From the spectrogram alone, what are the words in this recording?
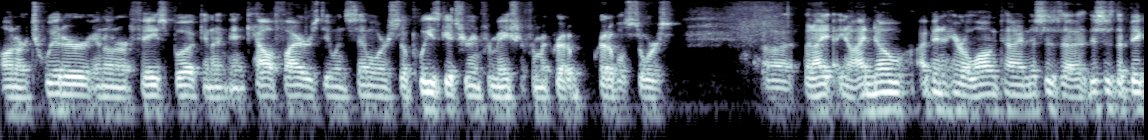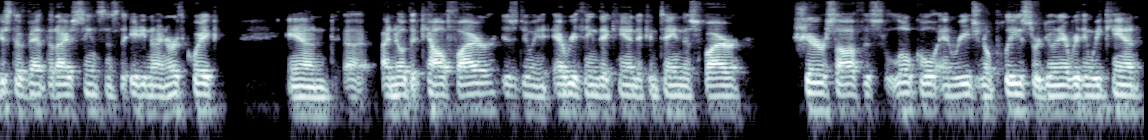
on our Twitter and on our Facebook and, and CAL FIRE is doing similar. So please get your information from a credible, credible source. Uh, but I, you know, I know I've been here a long time. This is uh this is the biggest event that I've seen since the eighty-nine earthquake. And uh, I know that CAL FIRE is doing everything they can to contain this fire. Sheriff's Office, local and regional police are doing everything we can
